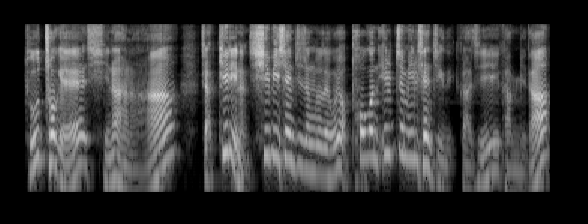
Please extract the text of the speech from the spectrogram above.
두 촉에 신화 하나. 자, 길이는 12cm 정도 되고요. 폭은 1.1cm까지 갑니다.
